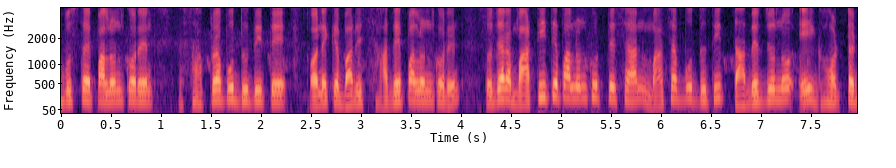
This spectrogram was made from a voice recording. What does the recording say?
অবস্থায় পালন করেন, সাপড়া পদ্ধতিতে অনেকে বাড়ির ছাদে পালন করেন। তো যারা মাটিতে পালন করতে চান মাচা পদ্ধতির তাদের জন্য এই ঘরটার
